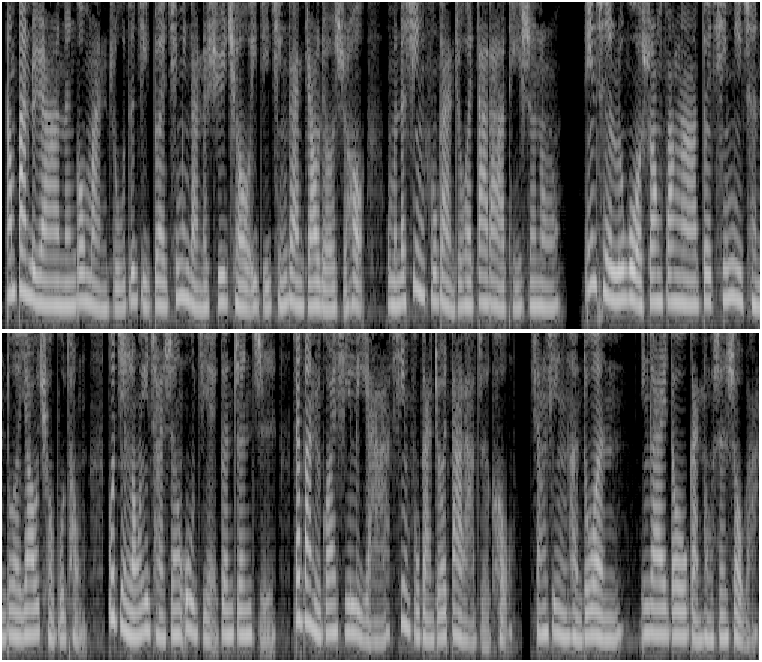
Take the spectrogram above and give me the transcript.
当伴侣啊能够满足自己对亲密感的需求以及情感交流的时候，我们的幸福感就会大大的提升哦。因此，如果双方啊对亲密程度的要求不同，不仅容易产生误解跟争执，在伴侣关系里啊，幸福感就会大打折扣。相信很多人。应该都感同身受吧。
